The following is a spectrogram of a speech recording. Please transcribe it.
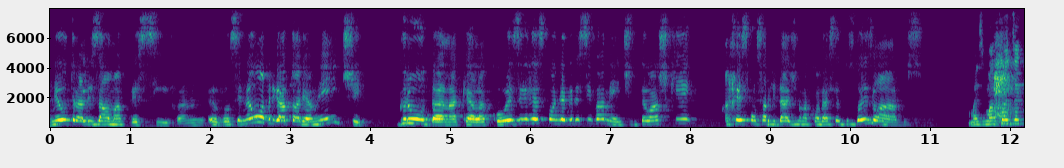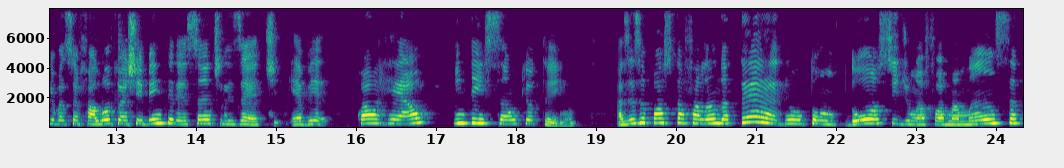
neutralizar uma agressiva. Você não obrigatoriamente gruda naquela coisa e responde agressivamente. Então, acho que a responsabilidade numa conversa é dos dois lados. Mas uma coisa que você falou que eu achei bem interessante, Lisete, é ver qual a real intenção que eu tenho. Às vezes eu posso estar falando até de um tom doce, de uma forma mansa,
